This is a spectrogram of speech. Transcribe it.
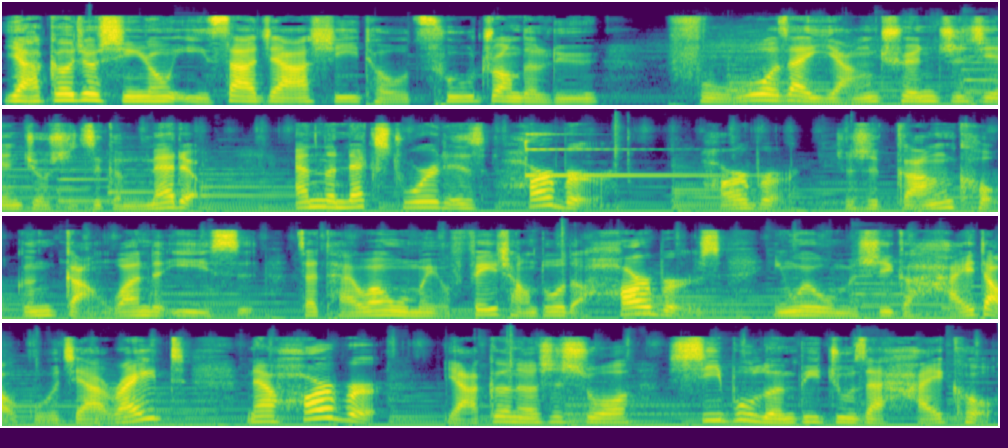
雅各就形容以撒家是一头粗壮的驴，俯卧在羊圈之间，就是这个 meadow。And the next word is harbor. Harbor 就是港口跟港湾的意思。在台湾，我们有非常多的 harbors，因为我们是一个海岛国家，right？Now harbor，雅各呢是说西布伦必住在海口，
